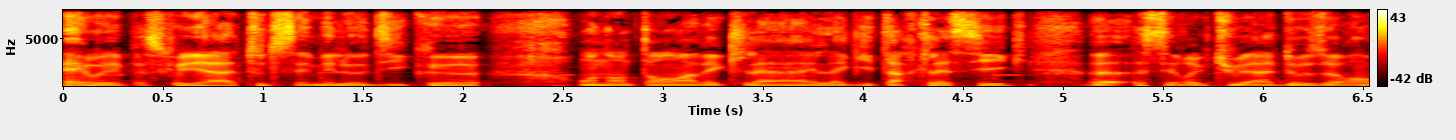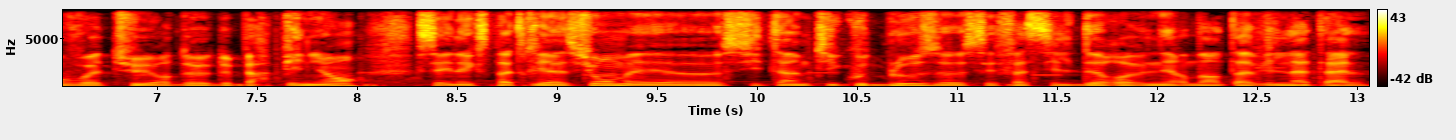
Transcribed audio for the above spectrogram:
Et eh oui, parce qu'il y a toutes ces mélodies que on entend avec la, la guitare classique. Euh, c'est vrai que tu es à deux heures en voiture de, de Perpignan. C'est une expatriation, mais euh, si tu as un petit coup de blues, c'est facile de revenir dans ta ville natale.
